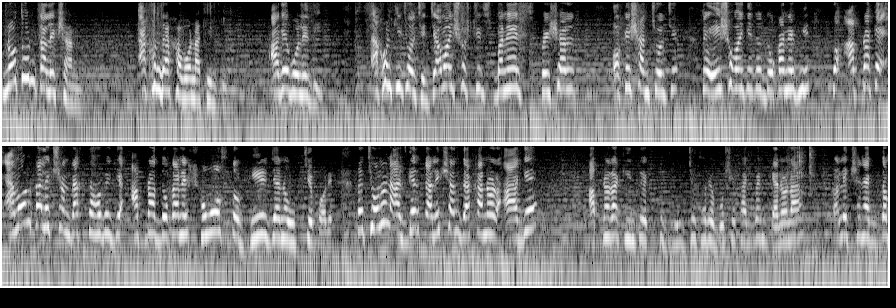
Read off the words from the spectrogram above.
নতুন কালেকশন। এখন দেখাবো না কিন্তু। আগে বলে দিই, এখন কি চলছে? জামাই ষষ্ঠীর মানে স্পেশাল অকেশন চলছে। তো এই সময় কিন্তু দোকানে ভিড়। তো আপনাকে এমন কালেকশন রাখতে হবে যে আপনার দোকানের সমস্ত ভিড় যেন উপচে পড়ে। তো চলুন আজকের কালেকশন দেখানোর আগে আপনারা কিন্তু একটু ধৈর্য ধরে বসে থাকবেন। কেননা কালেকশন একদম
